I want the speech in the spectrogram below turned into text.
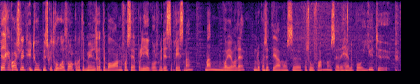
Virker kanskje litt utopisk å tro at folk kommer til å myldre til banen for å se på livgolf med disse prisene, men hva gjør vel det? Du kan sitte hjemme på sofaen og se det hele på YouTube.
